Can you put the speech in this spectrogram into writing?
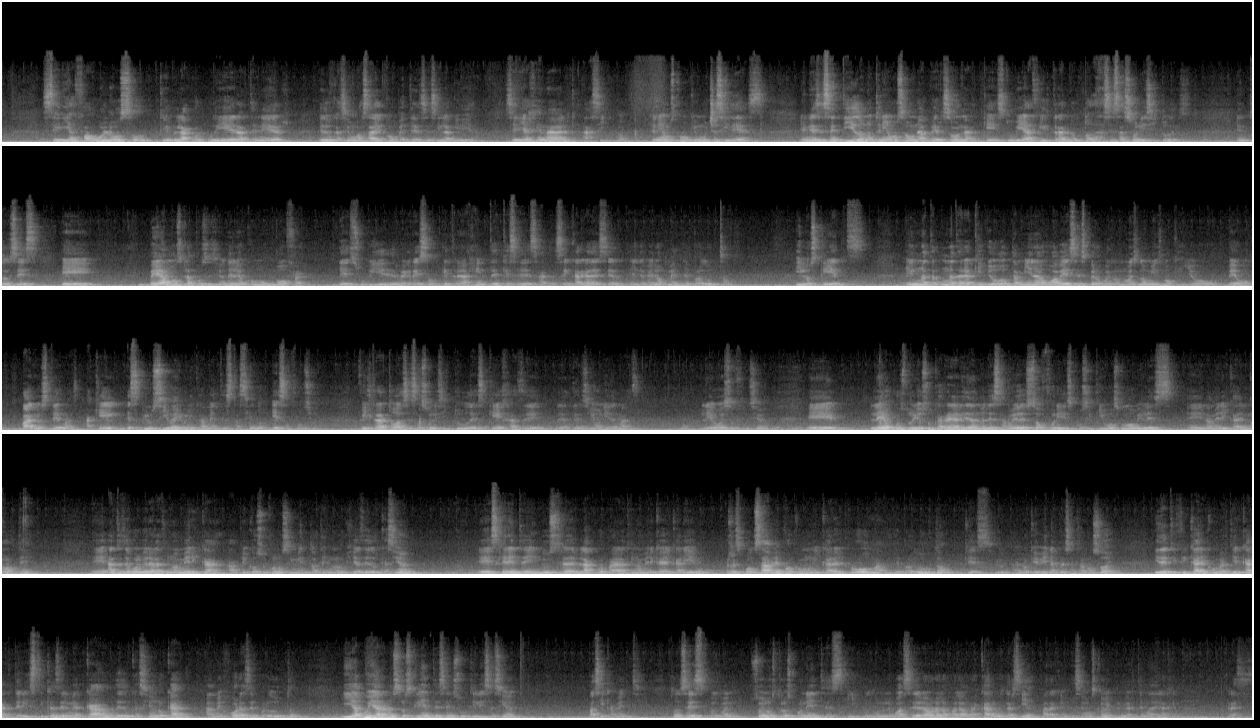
Sería fabuloso que Blackboard pudiera tener educación basada en competencias y la midiera. Sería genial, así, ¿no? Teníamos como que muchas ideas. En ese sentido, no teníamos a una persona que estuviera filtrando todas esas solicitudes. Entonces, eh, veamos la posición de Leo como un buffer de subida y de regreso entre la gente que se, se encarga de hacer el development del producto y los clientes. Es una, tarea que yo también hago a veces, pero bueno, no es lo mismo que yo veo varios temas, a que él exclusiva y únicamente está haciendo esa función. Filtrar todas esas solicitudes, quejas de atención y demás. Leo es su función. Eh, Leo construyó su carrera liderando el desarrollo de software y dispositivos móviles en América del Norte. Eh, antes de volver a Latinoamérica, aplicó su conocimiento a tecnologías de educación. Es gerente de industria de Blackboard para Latinoamérica y el Caribe. Es responsable por comunicar el roadmap de producto, que es lo, lo que viene a presentarnos hoy. Identificar y convertir características del mercado de educación local a mejoras del producto y apoyar a nuestros clientes en su utilización, básicamente. Entonces, pues bueno, son nuestros ponentes y pues bueno, le voy a hacer ahora la palabra a Carlos García para que empecemos con el primer tema de la agenda. Gracias.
